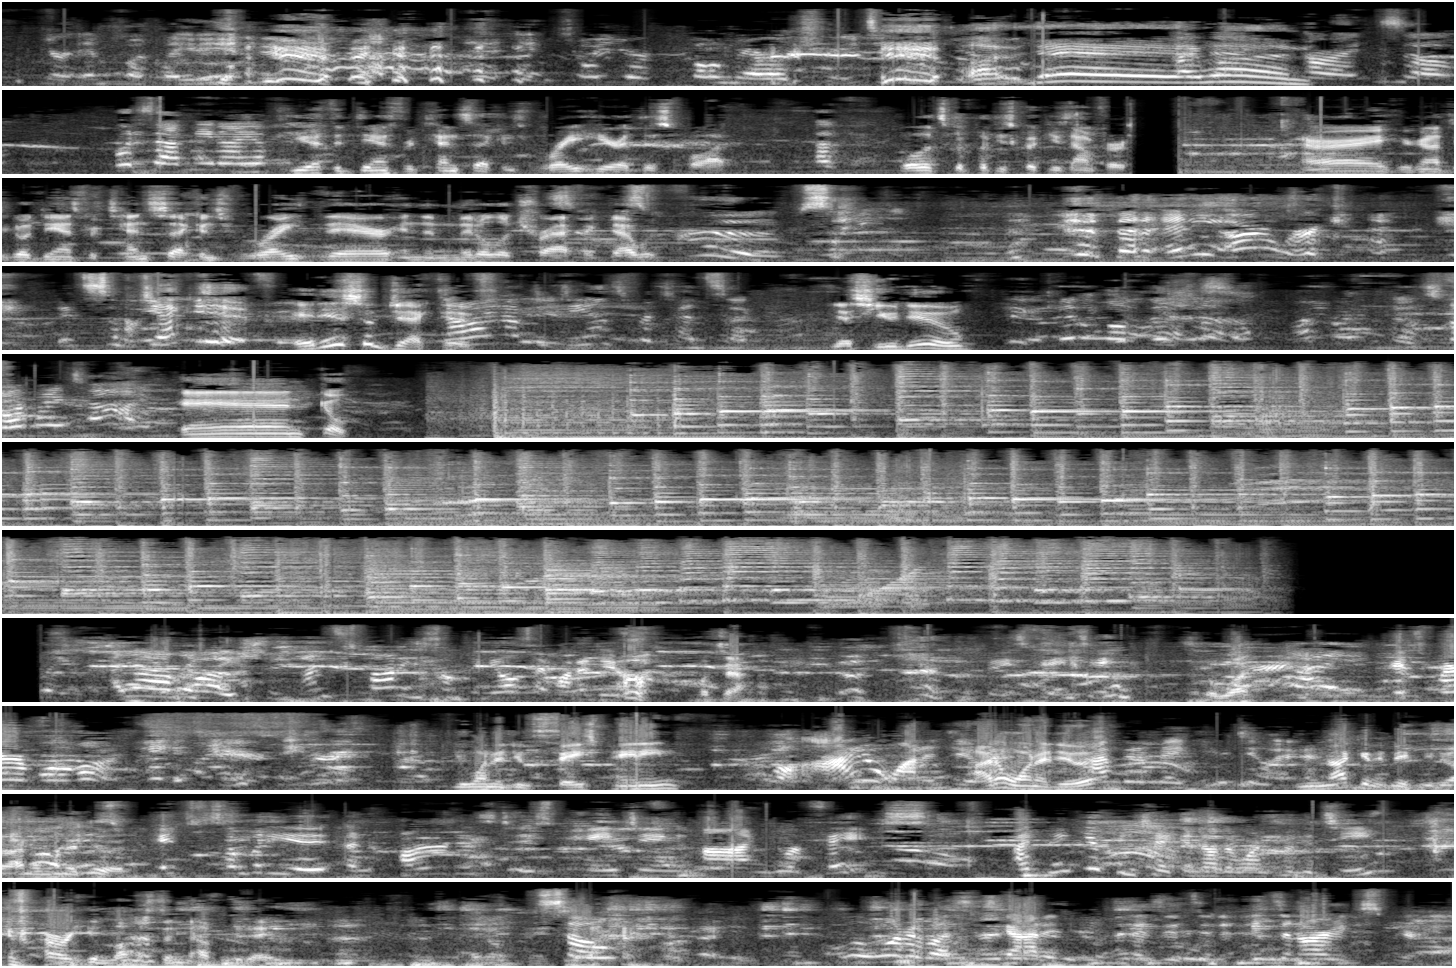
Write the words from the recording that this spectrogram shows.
Thanks for your, your input, lady. Enjoy your bone marrow treat. Uh, yay! I won! All right, so what does that mean I have to You have to dance for 10 seconds right here at this spot. Okay. Well, let's go put these cookies down first. All right, you're going to have to go dance for 10 seconds right there in the middle of traffic. That would. proves that any artwork it's subjective. It is subjective. Now I have to dance for 10 seconds. Yes, you do. In the middle of this. Start my time. And go. Yeah, well, I'm spotting something else I want to do. What's that? Face painting. The what? It's wearable art. It's face painting. You want to do face painting? Well, I don't want to do it. I don't want to do it. I'm going to make you do it. You're not going to make me do it. I don't want to do it. If somebody, an artist, is painting on your face, I think you can take another one for the team. I've already lost enough today. So, well, one of us has got to do it because it's an, it's an art experience.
